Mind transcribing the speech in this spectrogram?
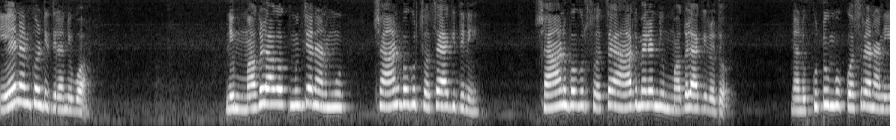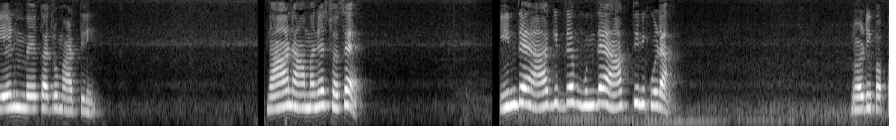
ಏನು ಅನ್ಕೊಂಡಿದ್ದೀರಾ ನೀವು? ನಿಮ್ಮ ಮಗಳಾಗೋಕ್ಕೆ ಮುಂಚೆ ನಾನು ಮು ಶಾಣ್ ಬಗುರು ಸೊಸೆ ಆಗಿದ್ದೀನಿ. ಶಾಣ ಬಗುರು ಸೊಸೆ ಆದಮೇಲೆ ನಿಮ್ಮ ಮಗಳಾಗಿರೋದು. ನಾನು ಕುಟುಂಬಕ್ಕೋಸ್ಕರ ನಾನು ಏನು ಬೇಕಾದರೂ ಮಾಡ್ತೀನಿ. ನಾನು ಆ ಮನೆ ಸೊಸೆ. ಹಿಂದೆ ಆಗಿದ್ದೆ ಮುಂದೆ ಆಗ್ತೀನಿ ಕೂಡ. ನೋಡಿ ಪಾಪ,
